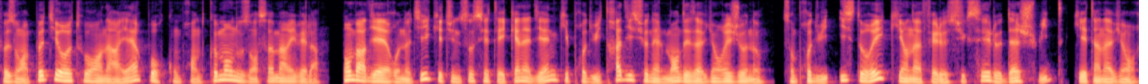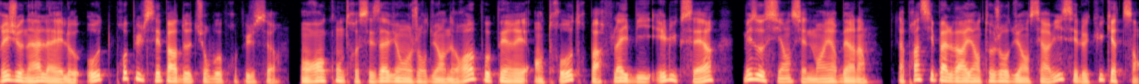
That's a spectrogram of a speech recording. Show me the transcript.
Faisons un petit retour en arrière pour comprendre comment nous en sommes arrivés là. Bombardier Aéronautique est une société canadienne qui produit traditionnellement des avions régionaux. Son produit historique qui en a fait le succès est le Dash 8, qui est un avion régional à aile haute propulsé par deux turbopropulseurs. On rencontre ces avions aujourd'hui en Europe opérés entre autres par Flybe et Luxair, mais aussi anciennement Air Berlin. La principale variante aujourd'hui en service est le Q400.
